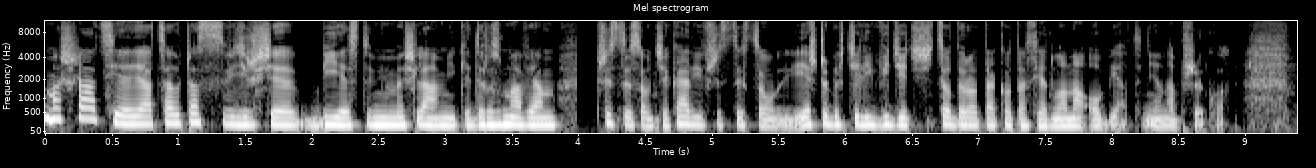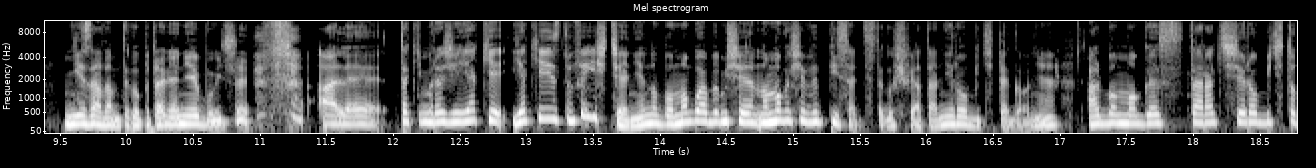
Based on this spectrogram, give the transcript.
Masz rację, ja cały czas widzisz się biję z tymi myślami, kiedy rozmawiam. Wszyscy są ciekawi, wszyscy chcą, jeszcze by chcieli widzieć, co Dorota Kota zjadła na obiad, nie na przykład. Nie zadam tego pytania, nie bój się. Ale w takim razie, jakie, jakie jest wyjście, nie? No bo mogłabym się, no mogę się wypisać z tego świata, nie robić tego, nie? Albo mogę starać się robić to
